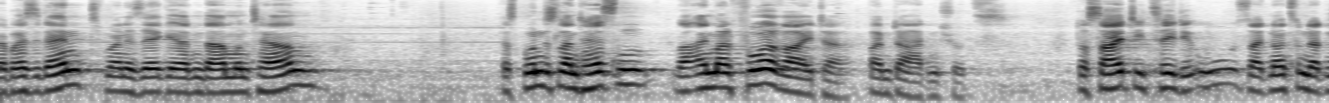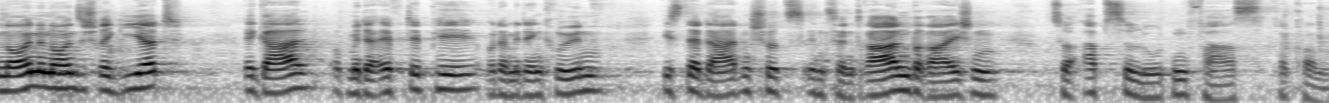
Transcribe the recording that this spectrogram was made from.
Herr Präsident, meine sehr geehrten Damen und Herren! Das Bundesland Hessen war einmal Vorreiter beim Datenschutz. Doch seit die CDU seit 1999 regiert, egal ob mit der FDP oder mit den GRÜNEN, ist der Datenschutz in zentralen Bereichen zur absoluten Farce verkommen.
